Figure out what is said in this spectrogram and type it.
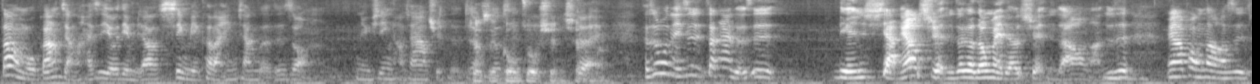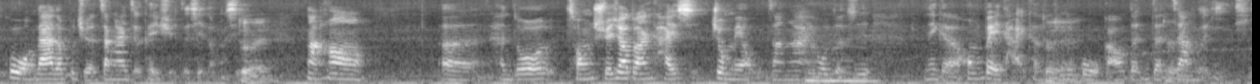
当然，我刚刚讲的还是有点比较性别刻板印象的这种女性，好像要选择就是工作选项。对。可是问题是，障碍者是。连想要选这个都没得选，你知道吗？就是因为他碰到的是过往大家都不觉得障碍者可以选这些东西。对。然后，呃，很多从学校端开始就没有无障碍，或者是那个烘焙台可能就是过高等等这样的议题，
